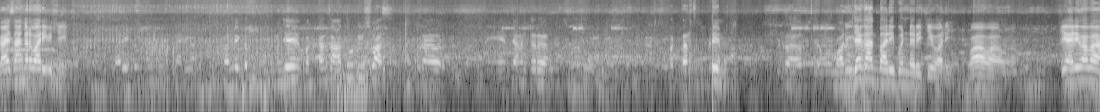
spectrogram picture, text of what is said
काय सांगाल वारी विषयी वारी एकदम झाली. वारीला एकदम म्हणजे भक्तांचा अतूट विश्वास विठुरायावर आणि त्यानंतर भक्तांचं प्रेम विठुरायावर त्यामुळे वारी जगात भारी पंढरीची वारी. वा वा वा. जय हरी बाबा.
